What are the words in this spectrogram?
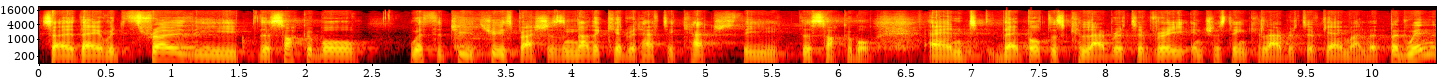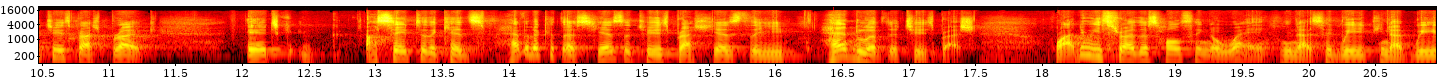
So they would throw the, the soccer ball with the two toothbrushes, another kid would have to catch the, the soccer ball. And they built this collaborative, very interesting collaborative game out of it. But when the toothbrush broke, it I said to the kids, have a look at this. Here's the toothbrush, here's the handle of the toothbrush. Why do we throw this whole thing away? You know, I said, we, you know, we,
